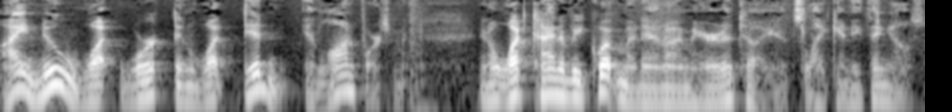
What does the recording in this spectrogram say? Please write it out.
I knew what worked and what didn't in law enforcement. You know, what kind of equipment, and I'm here to tell you, it's like anything else.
